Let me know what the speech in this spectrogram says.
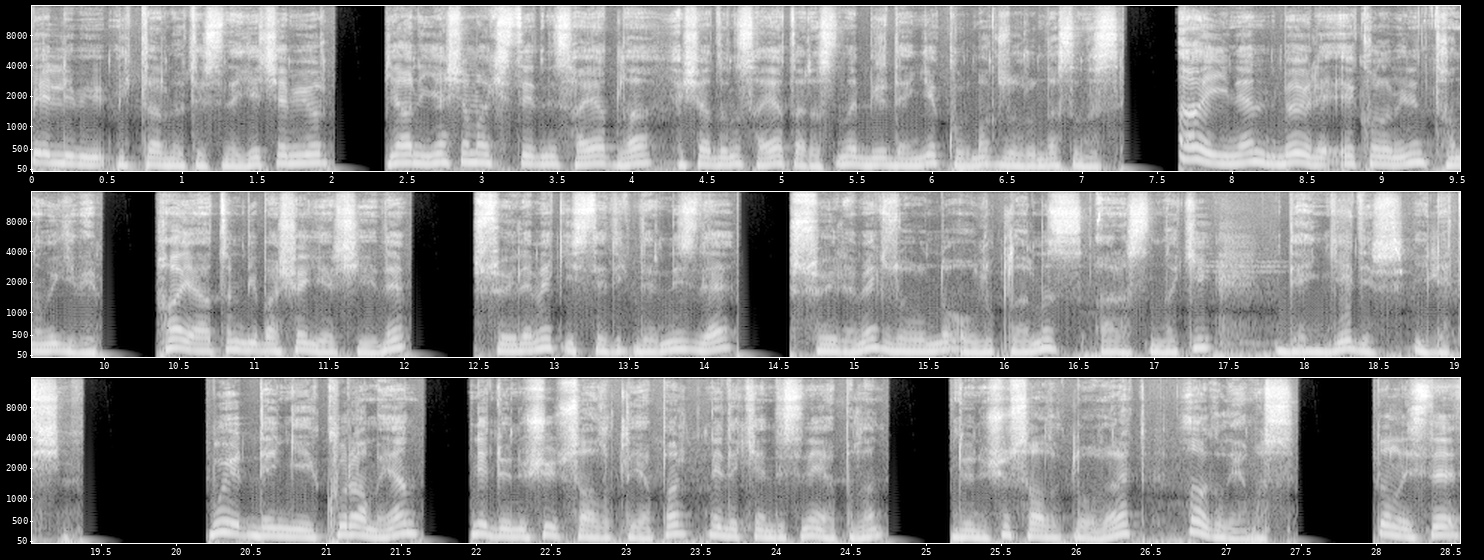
belli bir miktarın ötesine geçemiyor. Yani yaşamak istediğiniz hayatla yaşadığınız hayat arasında bir denge kurmak zorundasınız. Aynen böyle ekonominin tanımı gibi. Hayatın bir başka gerçeği de söylemek istediklerinizle söylemek zorunda olduklarınız arasındaki dengedir iletişim. Bu dengeyi kuramayan ne dönüşü sağlıklı yapar ne de kendisine yapılan dönüşü sağlıklı olarak algılayamaz. Dolayısıyla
